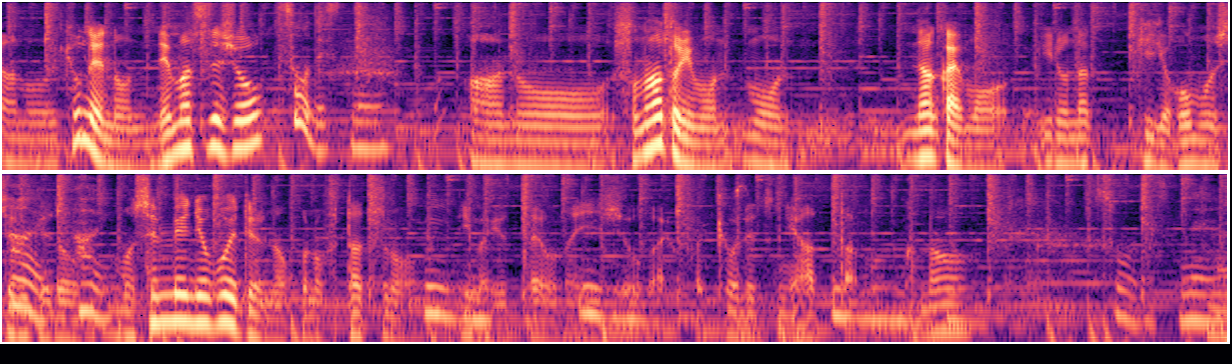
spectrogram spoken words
あの去年の年末でしょ？そうですね。あのその後にももう何回もいろんな企業訪問してるけど、はいはい、もう鮮明に覚えてるのはこの2つの今言ったような印象がやっぱり強烈にあったのかな、うんうん、そうですね、うん。ま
